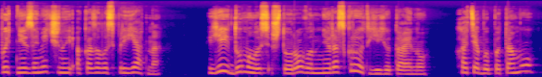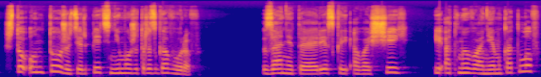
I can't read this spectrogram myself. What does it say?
быть незамеченной оказалось приятно. Ей думалось, что Рован не раскроет ее тайну, Хотя бы потому, что он тоже терпеть не может разговоров. Занятая резкой овощей и отмыванием котлов,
